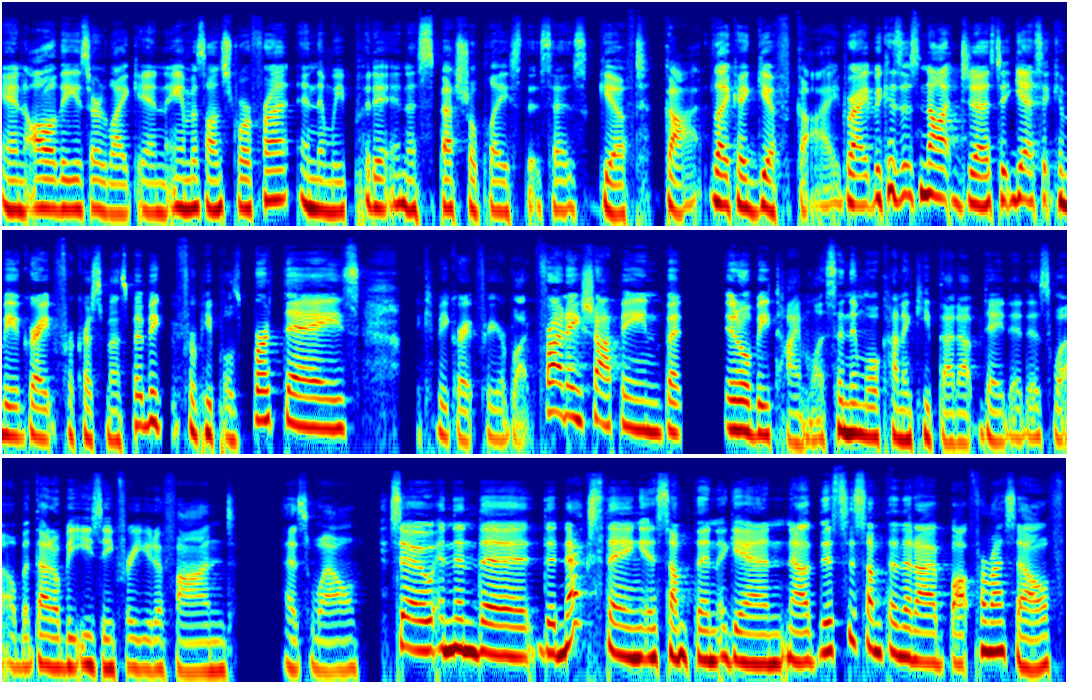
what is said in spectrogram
and all of these are like in Amazon storefront. And then we put it in a special place that says gift guide, like a gift guide, right? Because it's not just, yes, it can be great for Christmas, but for people's birthdays. It can be great for your Black Friday shopping, but it'll be timeless and then we'll kind of keep that updated as well but that'll be easy for you to find as well so and then the the next thing is something again now this is something that i bought for myself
